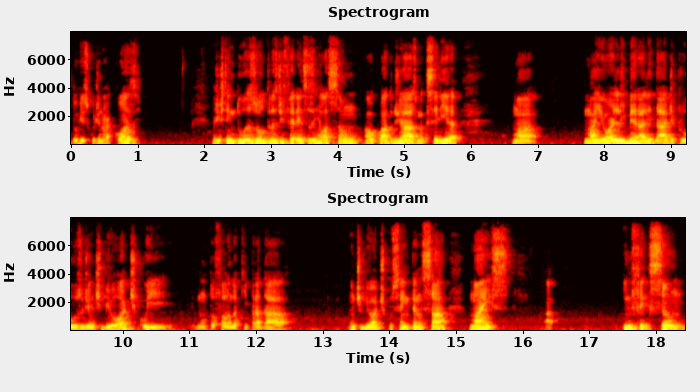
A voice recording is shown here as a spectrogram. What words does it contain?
do risco de narcose, a gente tem duas outras diferenças em relação ao quadro de asma, que seria uma maior liberalidade para o uso de antibiótico, e não estou falando aqui para dar antibiótico sem pensar, mas a infecção,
